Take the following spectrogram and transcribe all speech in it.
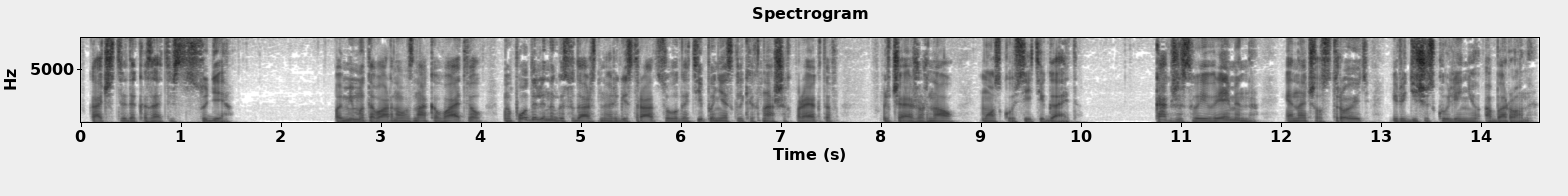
в качестве доказательств в суде. Помимо товарного знака Whiteville, мы подали на государственную регистрацию логотипы нескольких наших проектов, включая журнал Moscow City Guide. Как же своевременно я начал строить юридическую линию обороны.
